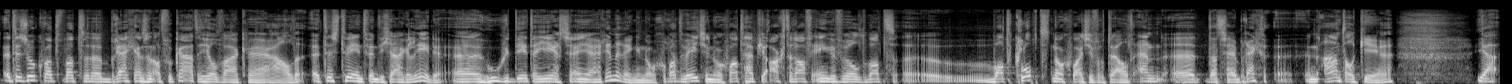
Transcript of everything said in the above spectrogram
het is ook wat, wat eh, Brecht en zijn advocaten heel vaak eh, herhaalden. Het is 22 jaar geleden. Eh, hoe gedetailleerd zijn je herinneringen nog? Wat weet je nog? Wat heb je achteraf ingevuld? Wat, wat klopt nog wat je vertelt? En eh, dat zei Brecht een aantal keren. Ja,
